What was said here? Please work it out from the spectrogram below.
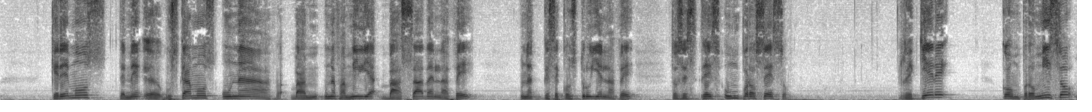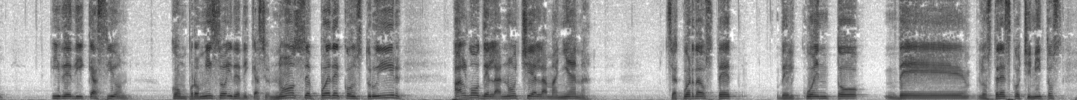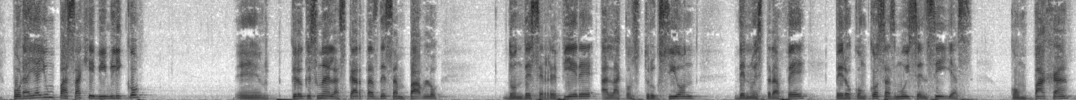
Queremos tener, eh, buscamos una, una familia basada en la fe, una que se construye en la fe. Entonces es un proceso. Requiere compromiso y dedicación compromiso y dedicación. No se puede construir algo de la noche a la mañana. ¿Se acuerda usted del cuento de los tres cochinitos? Por ahí hay un pasaje bíblico, eh, creo que es una de las cartas de San Pablo, donde se refiere a la construcción de nuestra fe, pero con cosas muy sencillas, con paja,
